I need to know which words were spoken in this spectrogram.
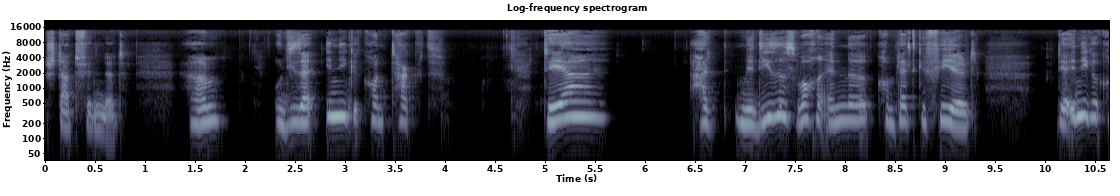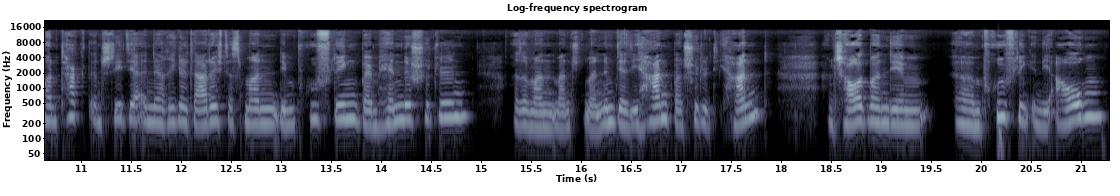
stattfindet. Ja? Und dieser innige Kontakt, der hat mir dieses Wochenende komplett gefehlt. Der innige Kontakt entsteht ja in der Regel dadurch, dass man dem Prüfling beim Händeschütteln, also man, man, man nimmt ja die Hand, man schüttelt die Hand, dann schaut man dem ähm, Prüfling in die Augen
